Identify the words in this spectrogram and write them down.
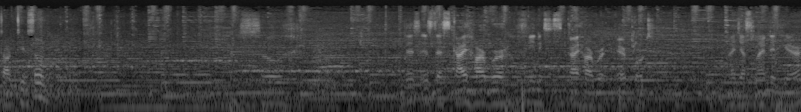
talk to you soon. So this is the Sky Harbor, Phoenix Sky Harbor Airport. I just landed here,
